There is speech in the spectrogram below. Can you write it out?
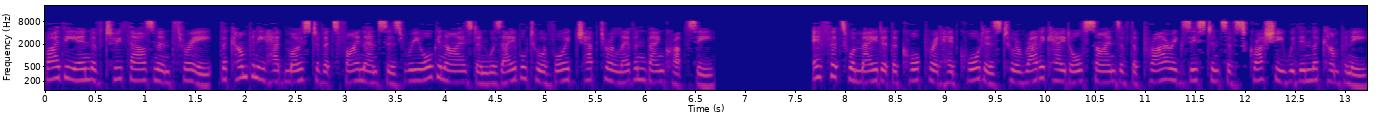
By the end of 2003, the company had most of its finances reorganized and was able to avoid Chapter 11 bankruptcy. Efforts were made at the corporate headquarters to eradicate all signs of the prior existence of Scrushy within the company.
